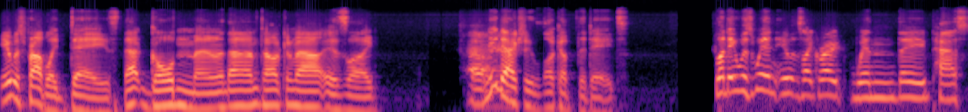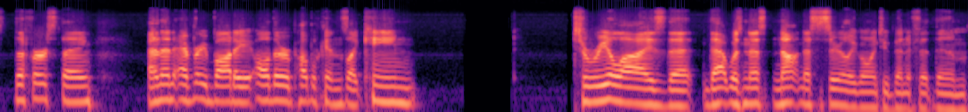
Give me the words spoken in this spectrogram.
it was probably days. That golden moment that I'm talking about is like Oh, I need to actually look up the dates. But it was when it was like right when they passed the first thing, and then everybody, all the Republicans, like came to realize that that was ne- not necessarily going to benefit them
